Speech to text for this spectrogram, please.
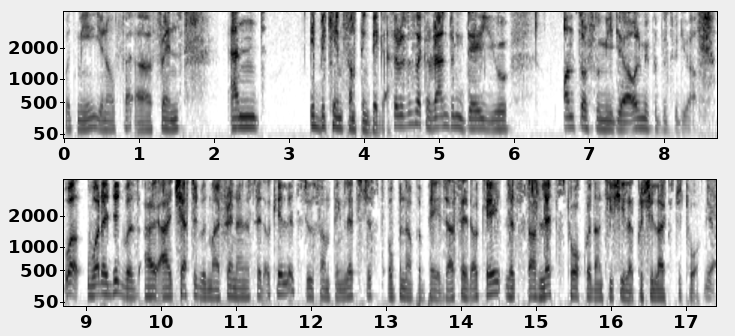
with me, you know, f- uh, friends. And it became something bigger. So it was just like a random day you on social media, oh, let me put this video up. Well, what I did was I, I chatted with my friend and I said, okay, let's do something. Let's just open up a page. I said, okay, let's start. Let's talk with Auntie Sheila because she likes to talk. Yeah.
